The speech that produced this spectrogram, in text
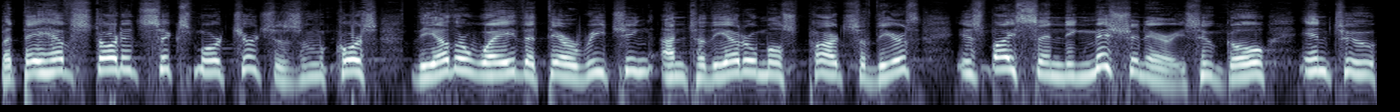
But they have started six more churches. And of course, the other way that they're reaching unto the uttermost parts of the earth is by sending missionaries who go into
